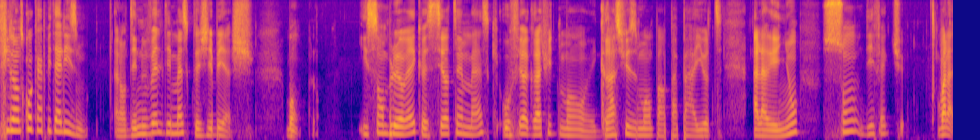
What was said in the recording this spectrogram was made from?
Philanthrocapitalisme. Alors, des nouvelles des masques de GBH. Bon, alors, il semblerait que certains masques offerts gratuitement et gracieusement par Papa Ayot à La Réunion sont défectueux. Voilà,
